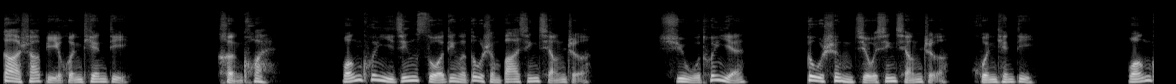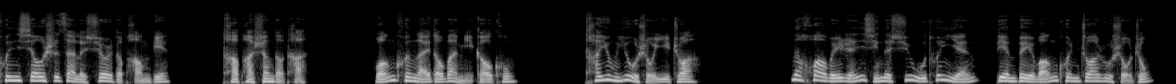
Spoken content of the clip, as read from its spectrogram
大杀比魂天帝！很快，王坤已经锁定了斗圣八星强者。虚无吞炎，斗圣九星强者魂天帝，王坤消失在了轩儿的旁边，他怕伤到他。王坤来到万米高空，他用右手一抓，那化为人形的虚无吞炎便被王坤抓入手中。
